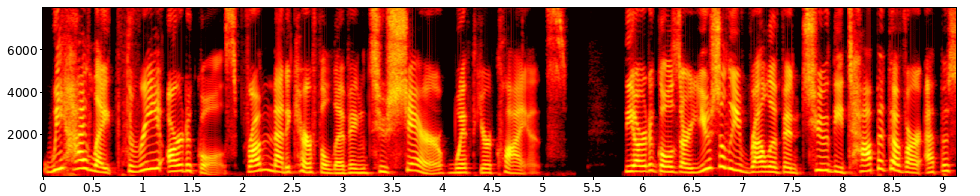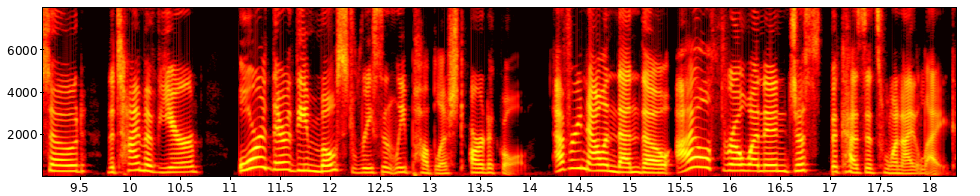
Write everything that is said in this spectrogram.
we highlight three articles from Medicareful Living to share with your clients. The articles are usually relevant to the topic of our episode, the time of year, or they're the most recently published article. Every now and then, though, I'll throw one in just because it's one I like.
